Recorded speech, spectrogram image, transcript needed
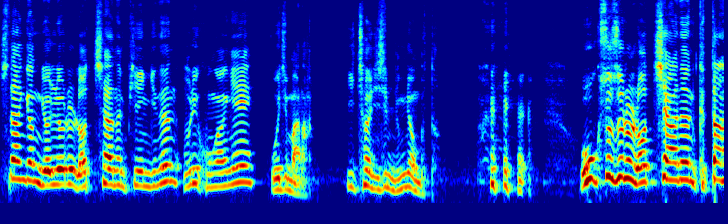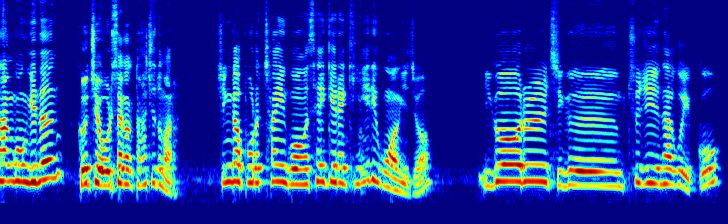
친환경 연료를 넣지 않은 비행기는 우리 공항에 오지 마라. 2026년부터. 옥수수를 넣지 않은 그딴 항공기는 그렇지 올 생각도 하지도 마라. 싱가포르 창의공항은 세계 랭킹 1위 공항이죠. 이거를 지금 추진하고 있고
